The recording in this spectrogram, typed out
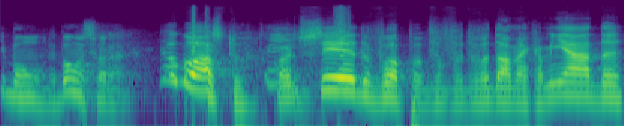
Que bom, é bom esse horário. Eu gosto. Acordo cedo, vou, vou, vou dar uma caminhada,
